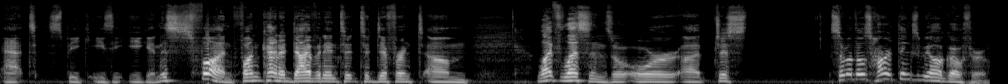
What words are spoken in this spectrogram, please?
at speakeasyegan. This is fun. Fun kind of diving into to different um, life lessons or, or uh, just some of those hard things we all go through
